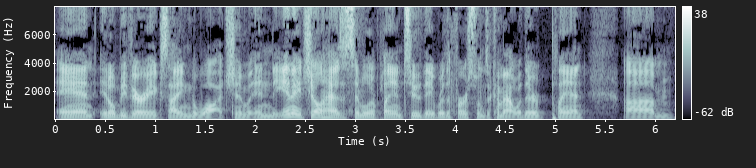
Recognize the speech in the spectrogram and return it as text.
and it'll be very exciting to watch. And, and the NHL has a similar plan too. They were the first ones to come out with their plan um,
